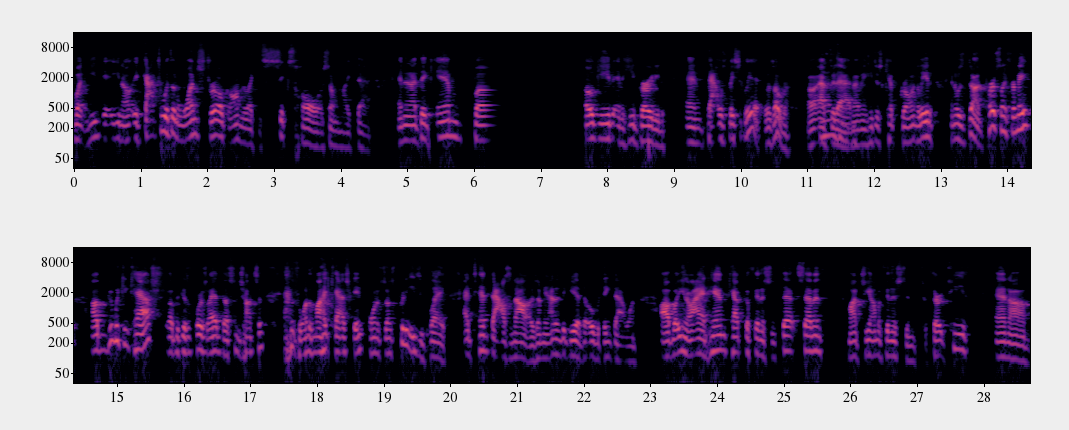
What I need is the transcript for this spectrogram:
but he, you know, it got to within one stroke on the like the sixth hole or something like that, and then I think M bo- bogeyed and he birdied, and that was basically it. It was over. Uh, after that, I mean, he just kept growing the lead, and it was done. Personally, for me, uh, good week in cash uh, because, of course, I had Dustin Johnson as one of my cash game cornerstones. Pretty easy play at ten thousand dollars. I mean, I didn't think you had to overthink that one. Uh, but you know, I had him. Koepka finished in th- seventh. Matsuyama finished in thirteenth, and um,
